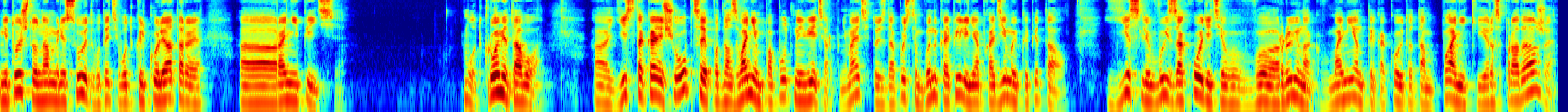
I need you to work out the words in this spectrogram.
Не то, что нам рисуют вот эти вот калькуляторы э, ранней пенсии. Вот, кроме того, э, есть такая еще опция под названием попутный ветер, понимаете? То есть, допустим, вы накопили необходимый капитал. Если вы заходите в рынок в моменты какой-то там паники и распродажи,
